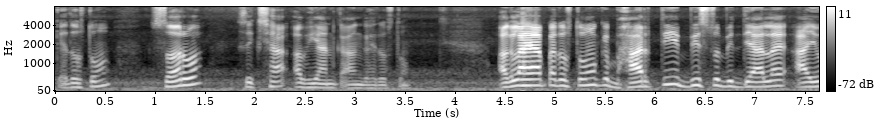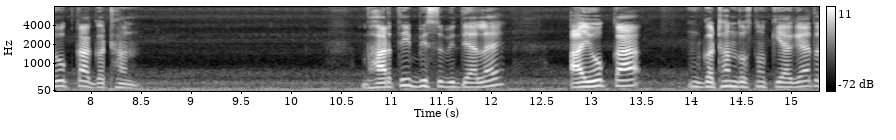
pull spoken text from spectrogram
क्या दोस्तों? सर्व शिक्षा अभियान का अंग है दोस्तों। अगला है आपका दोस्तों कि भारतीय विश्वविद्यालय आयोग का गठन। भारतीय विश्वविद्यालय आयोग का गठन दोस्तों किया गया तो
